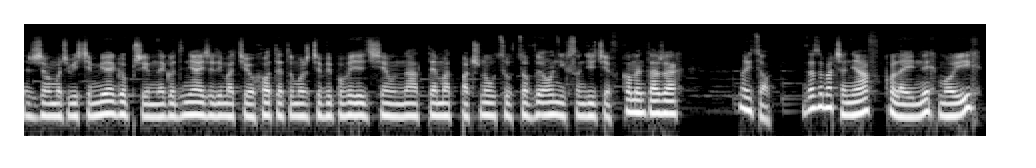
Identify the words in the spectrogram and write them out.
życzę Wam oczywiście miłego, przyjemnego dnia, jeżeli macie ochotę, to możecie wypowiedzieć się na temat patch notesów, co Wy o nich sądzicie w komentarzach. No i co, do zobaczenia w kolejnych moich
